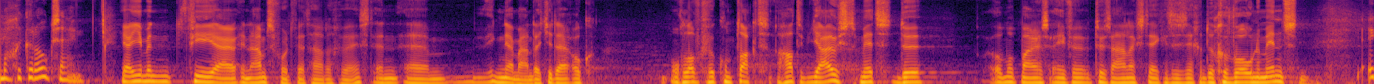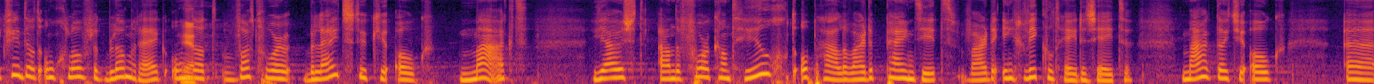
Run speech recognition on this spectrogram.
Mag ik er ook zijn? Ja, je bent vier jaar in Amersfoort wethouder geweest. En um, ik neem aan dat je daar ook ongelooflijk veel contact had. Juist met de, om het maar eens even tussen aanhalingstekens te zeggen, de gewone mensen. Ik vind dat ongelooflijk belangrijk. Omdat ja. wat voor beleidstuk je ook maakt juist aan de voorkant heel goed ophalen waar de pijn zit, waar de ingewikkeldheden zitten. Maakt dat je ook uh, uh,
